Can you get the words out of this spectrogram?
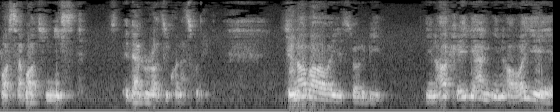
با ثباتی نیست. پدر رو راضی کن از خودت. جناب آقای سربی اینها خیلی هم این آقای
